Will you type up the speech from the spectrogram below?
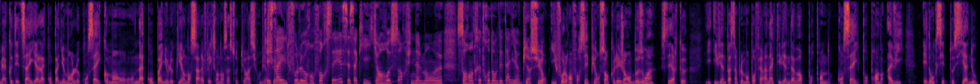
Mais à côté de ça, il y a l'accompagnement, le conseil, comment on accompagne le client dans sa réflexion, dans sa structuration, bien sûr. Et ça, il faut le renforcer, c'est ça qui, en ressort finalement, euh, sans rentrer trop dans le détail Bien sûr, il faut le renforcer, puis on sent que les gens ont besoin. C'est-à-dire qu'ils ne viennent pas simplement pour faire un acte, ils viennent d'abord pour prendre conseil, pour prendre avis. Et donc, c'est aussi à nous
